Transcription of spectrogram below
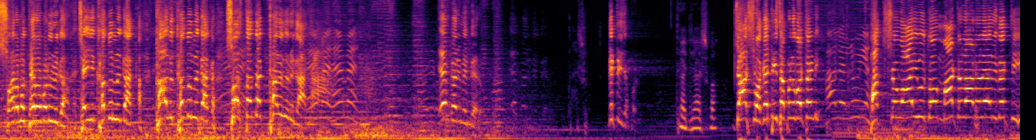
స్వరము తెరవడును గాక చెయ్యి కదులు గాక కాలు కదులు గాక కలుగును గాక ఏం పేరు మీ పేరు? గట్టి చెప్పండి. జాషువా. గట్టిగా చెప్పండి కొట్టండి. హల్లెలూయా పక్షవాయువుతో మాట్లాడలేని వ్యక్తి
